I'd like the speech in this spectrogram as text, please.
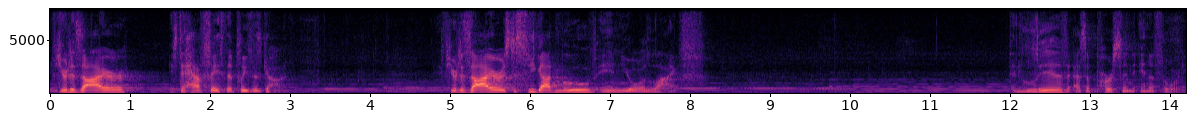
If your desire is to have faith that pleases God, if your desire is to see God move in your life, then live as a person in authority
